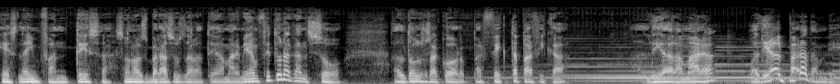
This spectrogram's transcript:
és la infantesa, són els braços de la teva mare. Mira, hem fet una cançó, el Dolç Record, perfecta per ficar el dia de la mare, o el dia del pare també,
